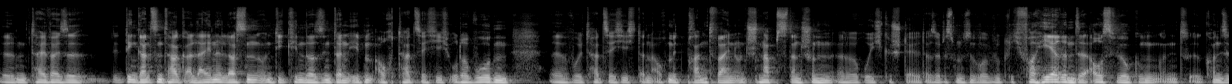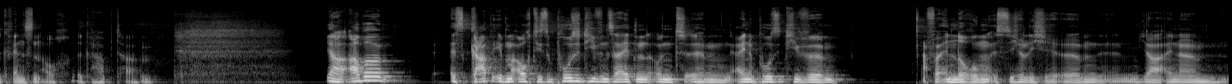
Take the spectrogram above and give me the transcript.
ähm, teilweise den ganzen Tag alleine lassen und die Kinder sind dann eben auch tatsächlich oder wurden äh, wohl tatsächlich dann auch mit Brandwein und Schnaps dann schon äh, ruhig gestellt. Also das müssen wohl wirklich verheerende Auswirkungen und äh, Konsequenzen auch äh, gehabt haben. Ja, aber es gab eben auch diese positiven Seiten und ähm, eine positive Veränderung ist sicherlich ähm, ja eine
